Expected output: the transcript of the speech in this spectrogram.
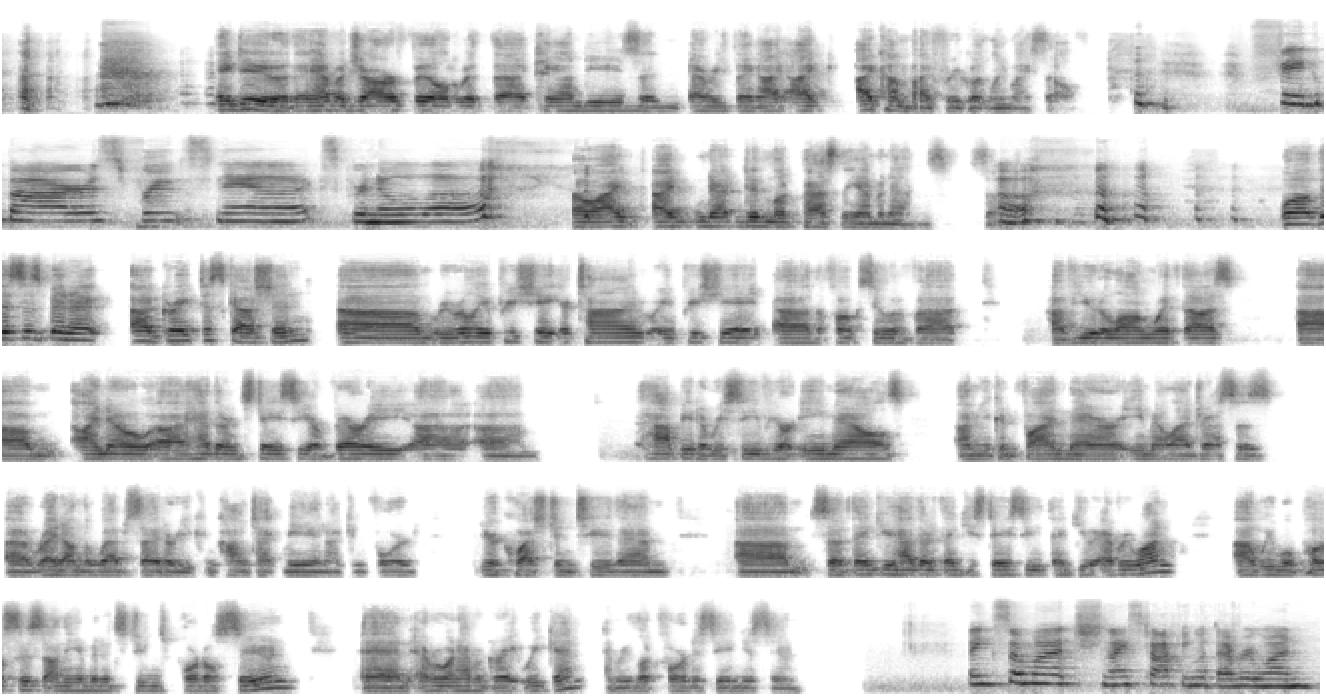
They do. They have a jar filled with uh, candies and everything. I, I I come by frequently myself. fig bars fruit snacks granola Oh, I I didn't look past the M and M's. So oh. Well, this has been a, a great discussion. Um, we really appreciate your time. We appreciate uh, the folks who have uh, viewed along with us. Um, I know uh, Heather and Stacey are very uh, um happy to receive your emails. Um, you can find their email addresses uh, right on the website, or you can contact me and I can forward your question to them. Um, so thank you, Heather. Thank you, Stacey. Thank you, everyone. Uh, we will post this on the Admitted Students portal soon. And everyone have a great weekend, and we look forward to seeing you soon. Thanks so much. Nice talking with everyone.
